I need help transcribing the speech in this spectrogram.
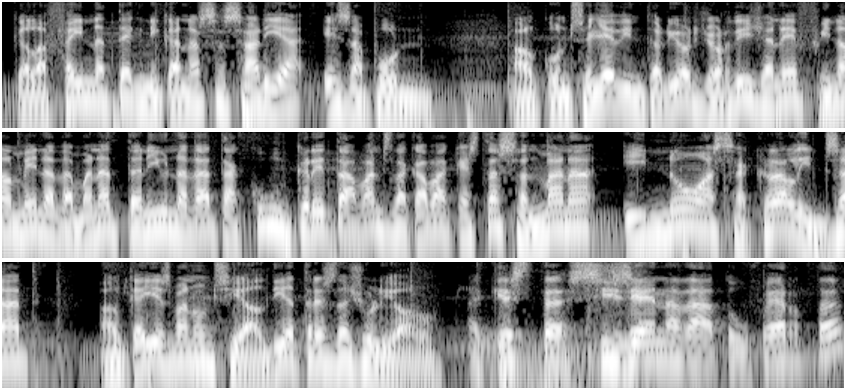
que la feina tècnica necessària és a punt. El conseller d'Interior, Jordi Jané, finalment ha demanat tenir una data concreta abans d'acabar aquesta setmana i no ha sacralitzat el que ahir es va anunciar el dia 3 de juliol. Aquesta sisena data oferta,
